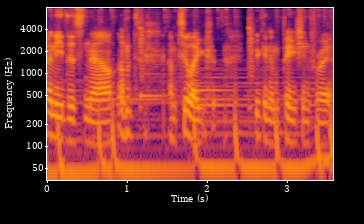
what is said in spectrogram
I need this now. I'm, t I'm too like freaking impatient for it.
